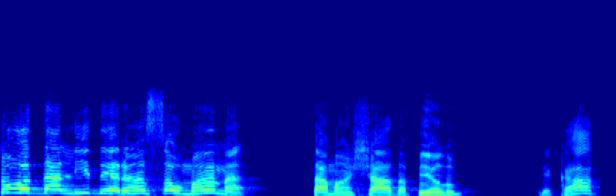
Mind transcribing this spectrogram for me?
toda a liderança humana está manchada pelo pecado.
